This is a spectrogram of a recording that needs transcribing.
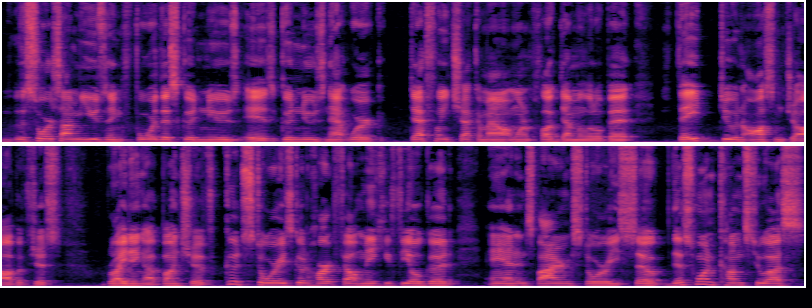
the source I'm using for this good news is Good News Network. Definitely check them out. I want to plug them a little bit. They do an awesome job of just writing a bunch of good stories, good heartfelt, make you feel good, and inspiring stories. So this one comes to us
